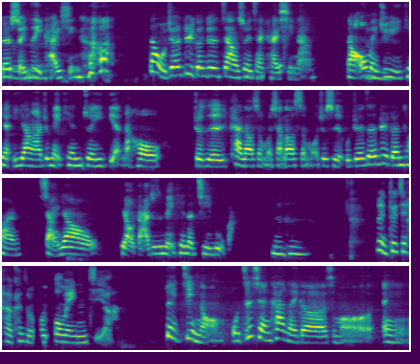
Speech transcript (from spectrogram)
就是随自己开心。但我觉得日更就是这样，所以才开心啊。然后欧美剧一天一样啊，就每天追一点，然后就是看到什么想到什么，就是我觉得这日更团想要表达就是每天的记录吧。嗯哼，那你最近还有看什么欧欧美影集啊？最近哦，我之前看了一个什么，嗯，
